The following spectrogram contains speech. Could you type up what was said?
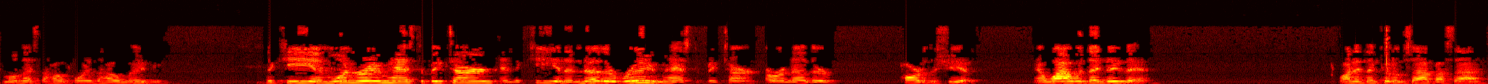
Come on, that's the whole point of the whole movie. The key in one room has to be turned, and the key in another room has to be turned, or another part of the ship. Now, why would they do that? Why didn't they put them side by side?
